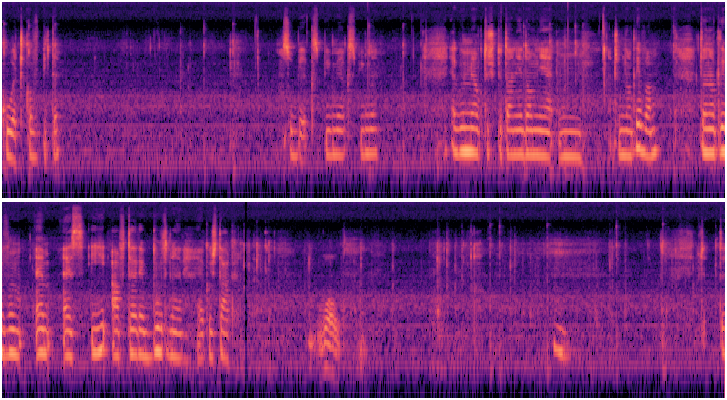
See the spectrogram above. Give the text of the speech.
kółeczko wbite. Sobie jak spimy, jak spimy. Jakby miał ktoś pytanie do mnie, mm, czym nagrywam, to nagrywam MSI Afterburner, jakoś tak. Wow. Hmm. Ty,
